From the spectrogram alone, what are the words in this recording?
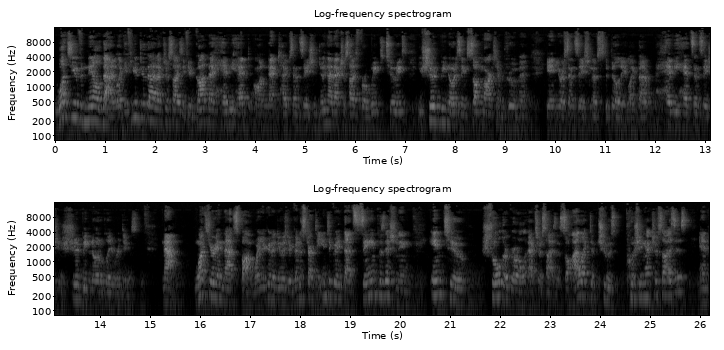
once you've nailed that, like if you do that exercise, if you've got that heavy head on neck type sensation, doing that exercise for a week to two weeks, you should be noticing some marked improvement in your sensation of stability. Like that heavy head sensation should be notably reduced. Now, once you're in that spot, what you're going to do is you're going to start to integrate that same positioning into shoulder girdle exercises. So I like to choose pushing exercises and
